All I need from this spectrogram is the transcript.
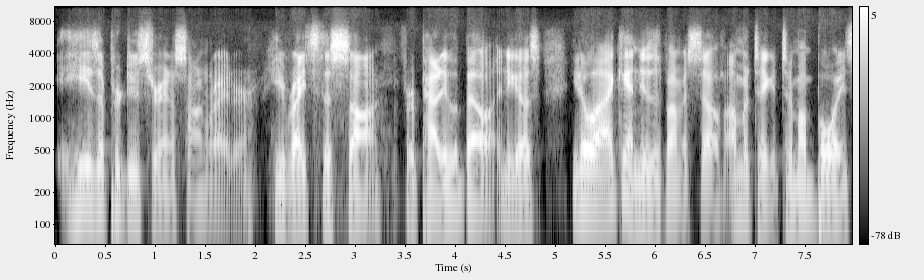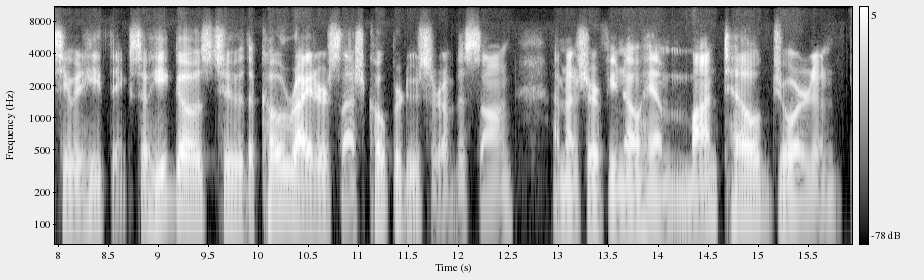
he's a producer and a songwriter. He writes this song for Patti LaBelle, and he goes, "You know what? I can't do this by myself. I'm gonna take it to my boy and see what he thinks." So he goes to the co-writer slash co-producer of this song. I'm not sure if you know him, Montell Jordan.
